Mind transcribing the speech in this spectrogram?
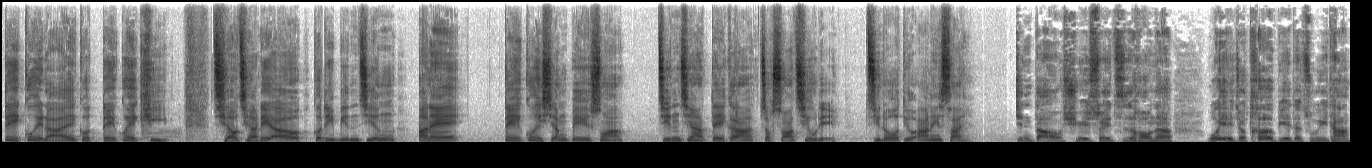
缀过来，搁缀过去。超车了后，搁伫面前安尼缀过双白线，真正缀甲足煞手咧，一路就安尼驶。进到雪隧之后呢，我也就特别的注意他，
